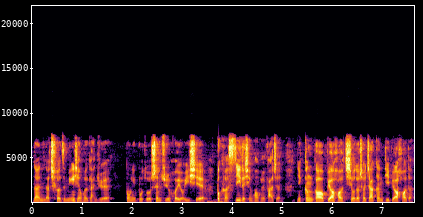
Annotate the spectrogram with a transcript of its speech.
那你的车子明显会感觉动力不足，甚至会有一些不可思议的情况会发生。你更高标号汽油的车加更低标号的，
